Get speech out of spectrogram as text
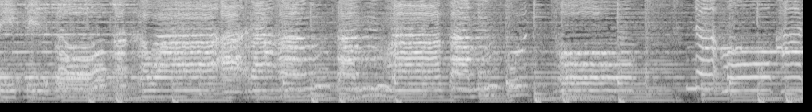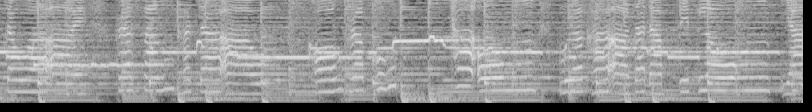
ติปิโสภะคะวาอะระหังสัมมาสัมพุทโธนะโมข้าจะไหยพระสังฆเจ้า ของพระพุทธองค์ เมื่อข้าจะดับจิตลงอย่า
